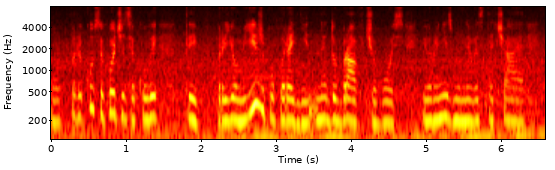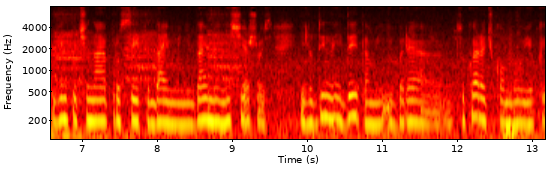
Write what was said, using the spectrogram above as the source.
От, перекуси хочеться, коли ти прийом їжі попередній не добрав чогось, і організму не вистачає, і він починає просити дай мені, дай мені ще щось. І людина йде там і бере цукерочку або яку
